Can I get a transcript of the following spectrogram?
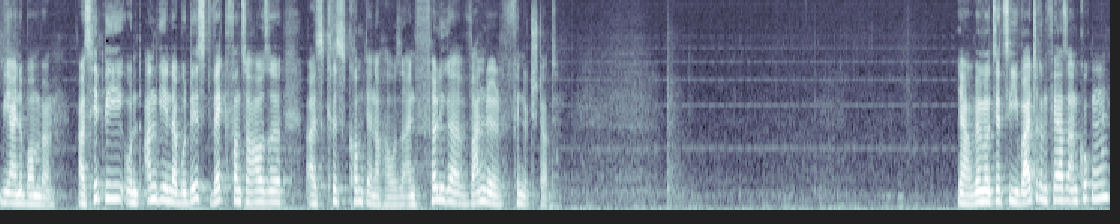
wie eine Bombe. Als Hippie und angehender Buddhist weg von zu Hause, als Christ kommt er nach Hause. Ein völliger Wandel findet statt. Ja, wenn wir uns jetzt die weiteren Verse angucken,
